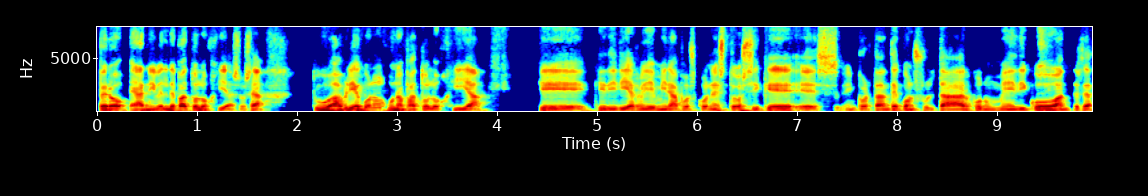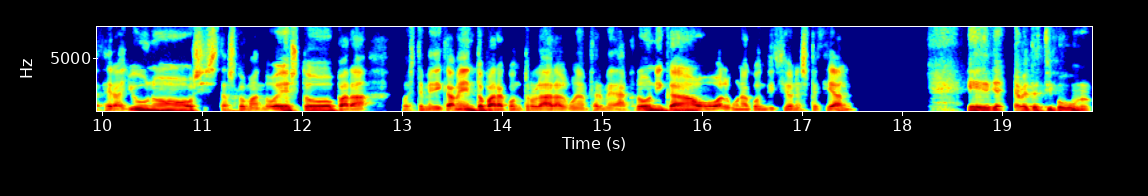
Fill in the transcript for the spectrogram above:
Pero a nivel de patologías, o sea, ¿tú habría con alguna patología que, que dirías, oye, mira, pues con esto sí que es importante consultar con un médico Sí, antes de hacer ayuno, o si estás tomando esto para, o este medicamento para controlar alguna enfermedad crónica o alguna condición especial? Eh, diabetes tipo uno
